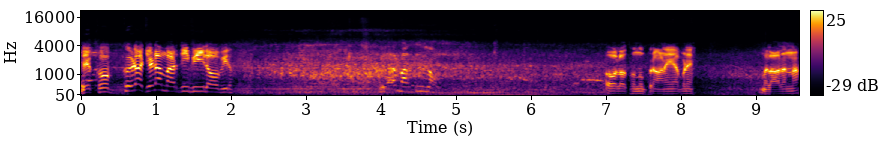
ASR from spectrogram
ਦੇਖੋ ਕਿਹੜਾ ਜਿਹੜਾ ਮਰਜ਼ੀ ਬੀਜ ਲਾਓ ਵੀਰ। ਜਿਹੜਾ ਮਰਜ਼ੀ ਲਾਓ। ਉਹ ਲਓ ਤੁਹਾਨੂੰ ਪੁਰਾਣੇ ਆਪਣੇ ਮਿਲਾ ਦਿੰਨਾ।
